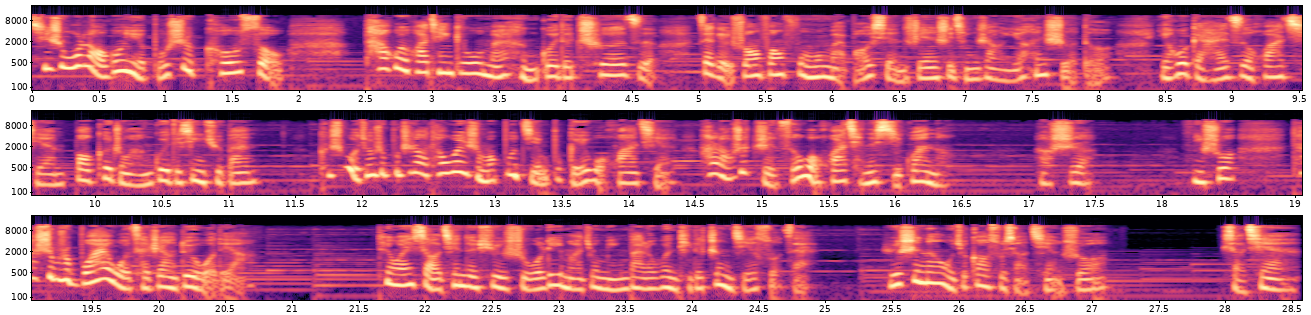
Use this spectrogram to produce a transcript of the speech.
其实我老公也不是抠搜，他会花钱给我买很贵的车子，在给双方父母买保险的这件事情上也很舍得，也会给孩子花钱报各种昂贵的兴趣班。可是我就是不知道他为什么不仅不给我花钱，还老是指责我花钱的习惯呢？老师。你说他是不是不爱我才这样对我的呀？听完小倩的叙述，我立马就明白了问题的症结所在。于是呢，我就告诉小倩说：“小倩，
